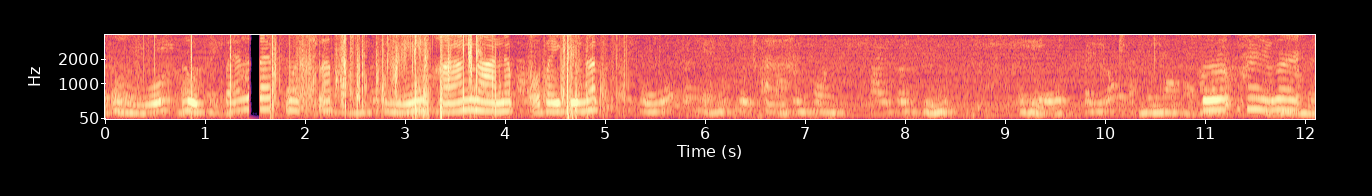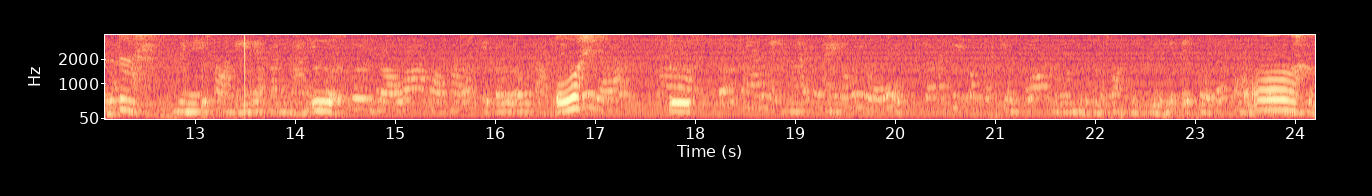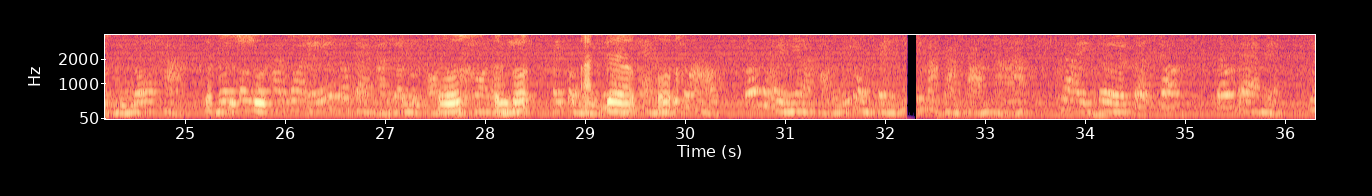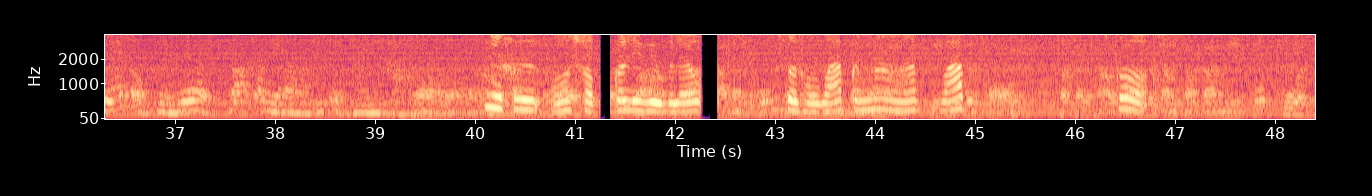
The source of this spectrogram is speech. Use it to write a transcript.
โอ้โหหลุดไปแล้วนะครับโอ้โหค้างนานนะขอไปดูนะโอ้เห็นคืออ่าชุมชนไปจนถึงโอ้โหนโลกจากมุมมองของเซิร์ฟให้ได้ได้ทีนี้ตอนนี้เนี่ยเออ อกๆโอ้เป็นเพราะอัดด้วยอะเพราะหรือเปล่าก็เลยเนี่ยค่ะคุณผู้ชมเป็นที่มาการตามหาใครเจอเจ้าเจ้าเจ้าแซมเนี่ยคือให้ส่งคืนด้วยเพราะจะมีรางวัลพิเศษให้นะคะนี่คือโอ้ช็อปก็รีวิวไปแล้ว ส่วนของวาร์ปกันบ้างนะครับวาร์ปก็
